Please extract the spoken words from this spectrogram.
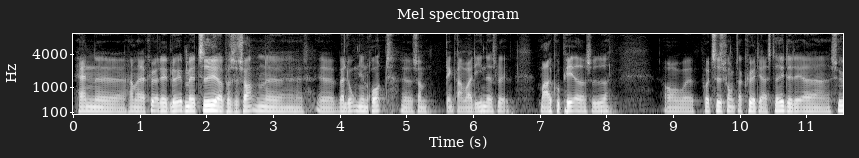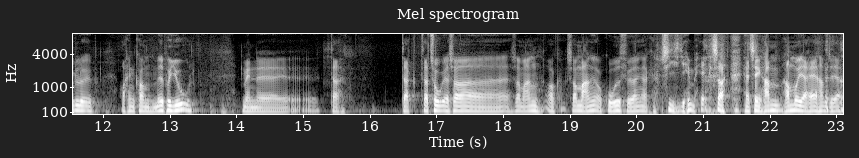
Han, øh, ham havde jeg kørt et løb med tidligere på sæsonen, øh, øh, Valonien rundt, øh, som dengang var et enedagsløb, meget kuperet osv. Og, og øh, på et tidspunkt, der kørte jeg afsted i det der cykelløb, og han kom med på jul. Men øh, der, der, der tog jeg så, så, mange, og, så mange og gode føringer, kan man sige, hjemme Så jeg tænkte, ham, ham må jeg have, ham der.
